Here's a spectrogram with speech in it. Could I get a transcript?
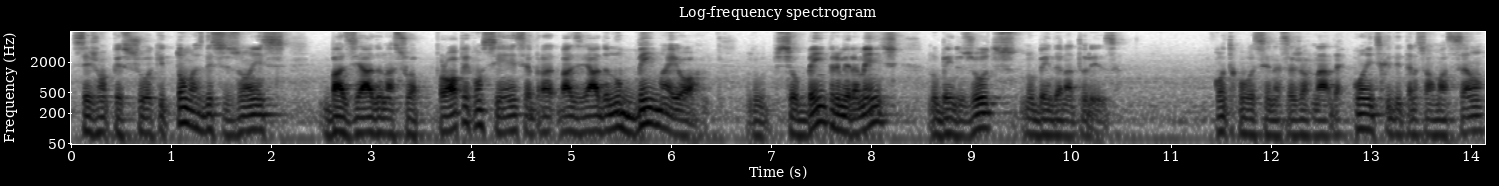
seja uma pessoa que toma as decisões baseado na sua própria consciência, baseado no bem maior, no seu bem primeiramente, no bem dos outros, no bem da natureza. Conto com você nessa jornada quântica de transformação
